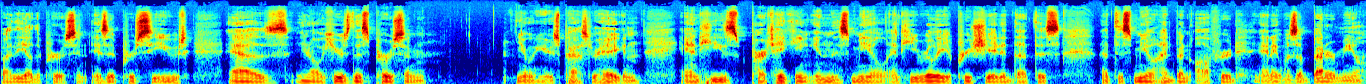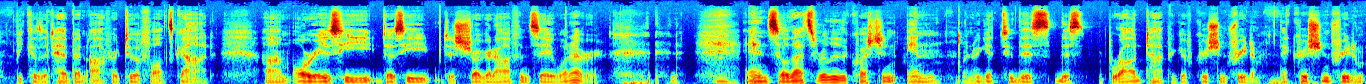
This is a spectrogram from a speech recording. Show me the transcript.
by the other person? Is it perceived as, you know, here's this person you know, here's Pastor Hagin, and he's partaking in this meal, and he really appreciated that this that this meal had been offered, and it was a better meal because it had been offered to a false god. Um, or is he? Does he just shrug it off and say whatever? and so that's really the question in when we get to this this broad topic of Christian freedom that Christian freedom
